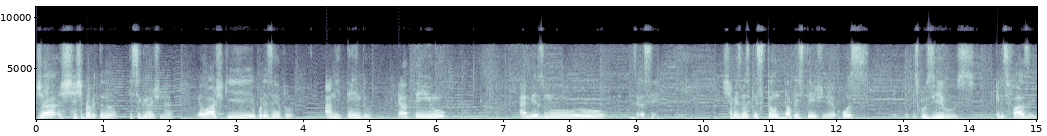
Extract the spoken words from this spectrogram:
Já, já aproveitando esse gancho, né? Eu acho que, por exemplo, a Nintendo, ela tem o. A mesmo. dizer assim. A mesma questão da PlayStation, né? Os exclusivos que eles fazem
